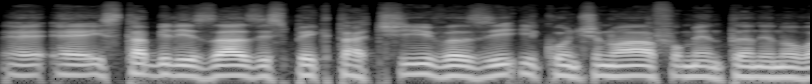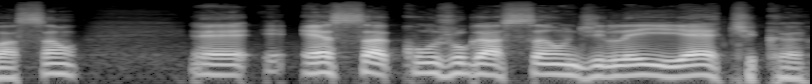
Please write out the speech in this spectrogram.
é, é, estabilizar as expectativas e, e continuar fomentando inovação é, essa conjugação de lei e ética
